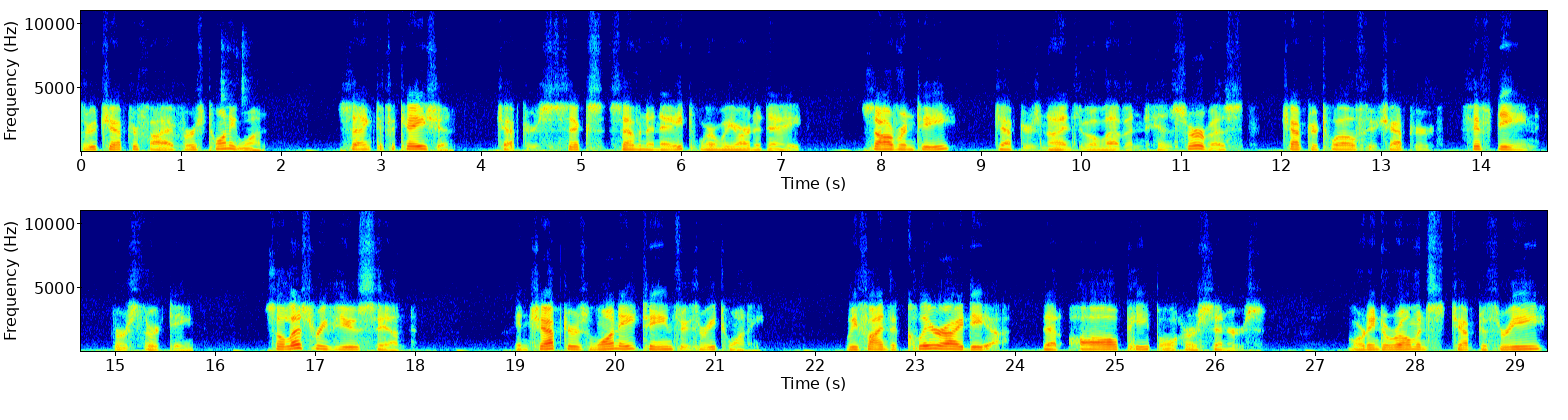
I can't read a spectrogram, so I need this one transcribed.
through chapter 5, verse 21. Sanctification, chapters 6, 7, and 8, where we are today. Sovereignty, chapters 9 through 11. And service, chapter 12 through chapter 15, verse 13. So let's review sin. In chapters 118 through 320, we find the clear idea that all people are sinners. According to Romans chapter 3,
